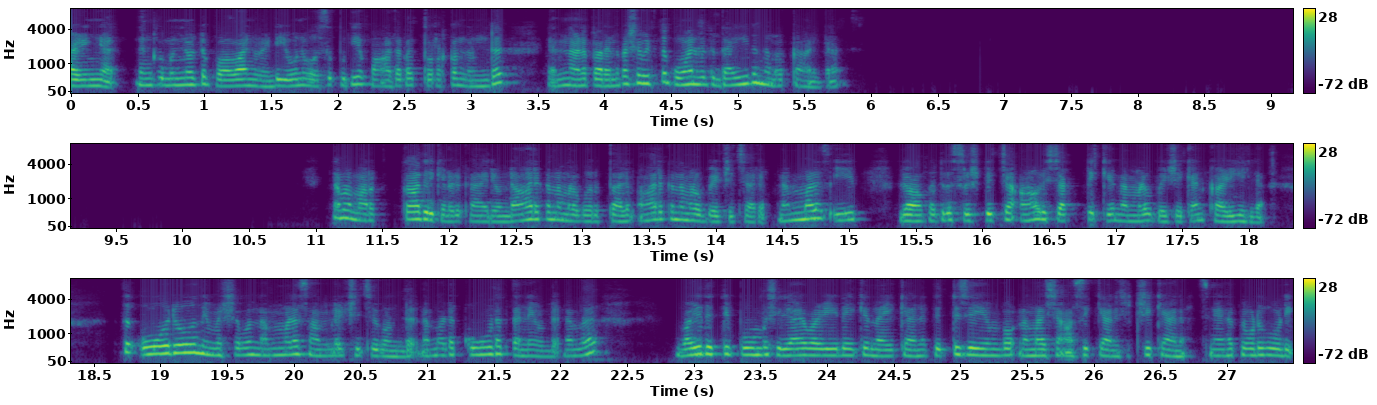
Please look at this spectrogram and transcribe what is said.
കഴിഞ്ഞാൽ നിങ്ങൾക്ക് മുന്നോട്ട് പോകാൻ വേണ്ടി യൂണിവേഴ്സ് പുതിയ പാതകൾ തുറക്കുന്നുണ്ട് എന്നാണ് പറയുന്നത്. പക്ഷെ വിട്ടു പോകാൻ ഒരു ധൈര്യം നമ്മൾ കാണിക്കണം. നമ്മൾ മറക്കാതിരിക്കേണ്ട ഒരു കാര്യമുണ്ട്. ആരൊക്കെ നമ്മൾ വെറുത്താലും ആരൊക്കെ നമ്മൾ ഉപേക്ഷിച്ചാലും നമ്മൾ ഈ ലോകത്തിൽ സൃഷ്ടിച്ച ആ ഒരു ശക്തിക്ക് നമ്മൾ ഉപേക്ഷിക്കാൻ കഴിയില്ല. അത് ഓരോ നിമിഷവും നമ്മളെ സംരക്ഷിച്ചുകൊണ്ട് നമ്മുടെ കൂടെ തന്നെയുണ്ട്. നമ്മൾ വഴി തെറ്റിപ്പോകുമ്പോൾ ശരിയായ വഴിയിലേക്ക് നയിക്കാനും തെറ്റ് ചെയ്യുമ്പോൾ നമ്മളെ ശാസിക്കാനും ശിക്ഷിക്കാനും സ്നേഹത്തോടു കൂടി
